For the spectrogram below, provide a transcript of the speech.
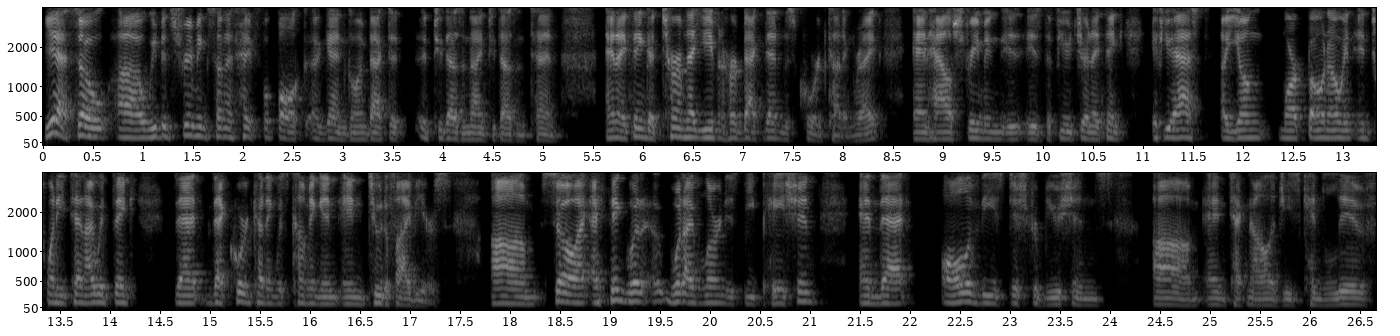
yeah, so uh, we've been streaming Sunday Night Football again, going back to uh, 2009, 2010. And I think a term that you even heard back then was cord cutting, right? And how streaming is, is the future. And I think if you asked a young Marc Buono in, in 2010, I would think that that cord cutting was coming in in two to five years. Um, so I, I think what what I've learned is be patient, and that all of these distributions um, and technologies can live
